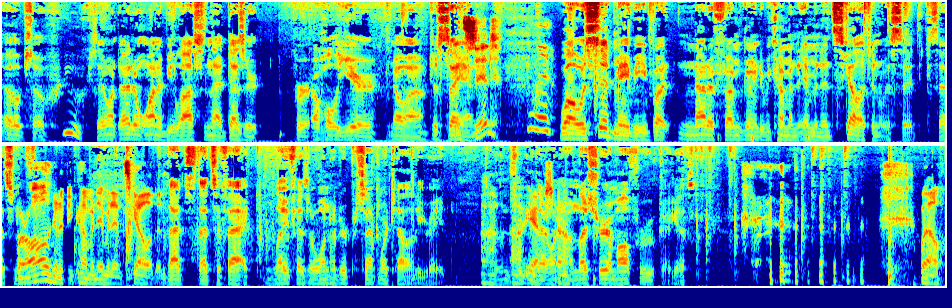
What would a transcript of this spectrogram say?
I hope so. Whew, 'cause I want, I don't want to be lost in that desert for a whole year. Noah, just saying. With Sid? Eh, Well, with Sid maybe, but not if I'm going to become an imminent skeleton with Sid, because that's no we're all going to become an imminent skeleton. That's that's a fact. Life has a 100% mortality rate. I didn't Ah, figure yes, that one wow. Unless you're Amahl Farouk, I guess. Well,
